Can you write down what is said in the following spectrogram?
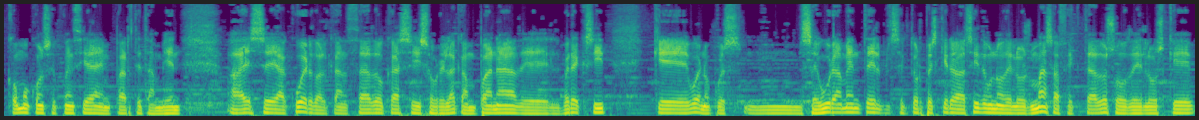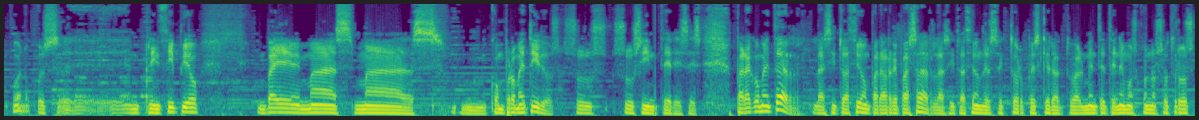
como consecuencia en parte también a ese acuerdo alcanzado casi sobre la campana del Brexit que bueno pues mm, seguramente el sector pesquero ha sido uno de los más afectados o de los que bueno pues eh, en principio vayan más, más mm, comprometidos sus, sus intereses. Para comentar la situación, para repasar la situación del sector pesquero actualmente, tenemos con nosotros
